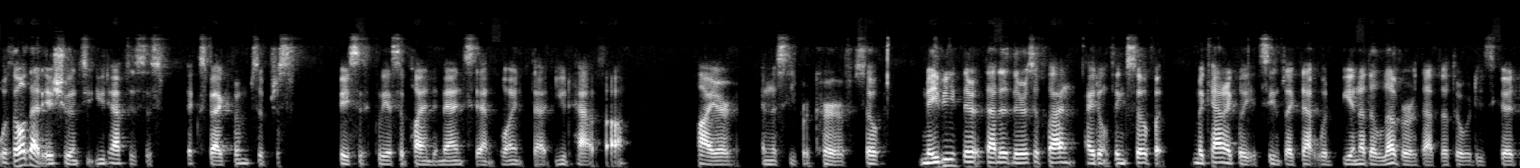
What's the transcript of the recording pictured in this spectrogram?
with all that issuance, you'd have to sus- expect from just basically a supply and demand standpoint that you'd have uh, higher and a steeper curve. So maybe there that is, there is a plan. I don't think so, but mechanically, it seems like that would be another lever that the authorities could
